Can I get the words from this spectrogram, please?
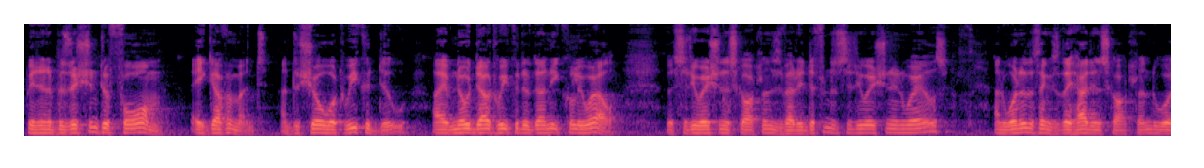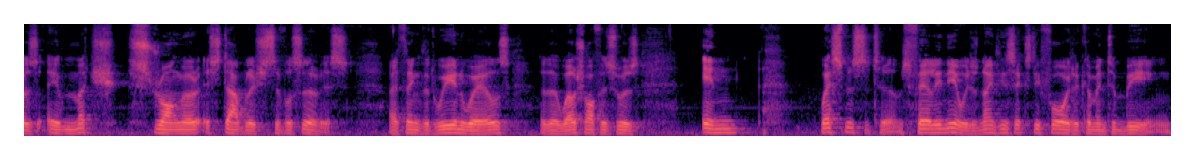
been in a position to form a government and to show what we could do, I have no doubt we could have done equally well. The situation in Scotland is very different to the situation in Wales. And one of the things that they had in Scotland was a much stronger established civil service. I think that we in Wales, the Welsh office was in Westminster terms fairly new. It was 1964 to come into being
